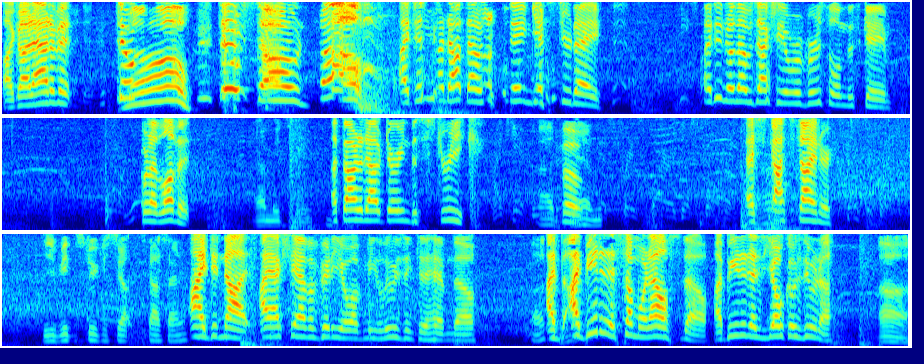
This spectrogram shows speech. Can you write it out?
I got out of it. Tomb- No! Tombstone! No! I just found out that was a thing yesterday. I didn't know that was actually a reversal in this game. But I love it. Yeah, me too. I found it out during the streak God Bo. damn. as Scott Steiner. Did you beat the streak of Scott, Steiner? I did not. I actually have a video of me losing to him though. Oh, I, I beat it as someone else though. I beat it as Yokozuna Ah,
